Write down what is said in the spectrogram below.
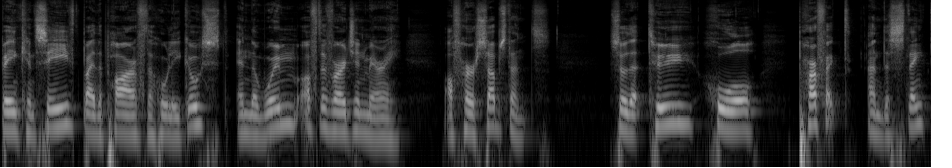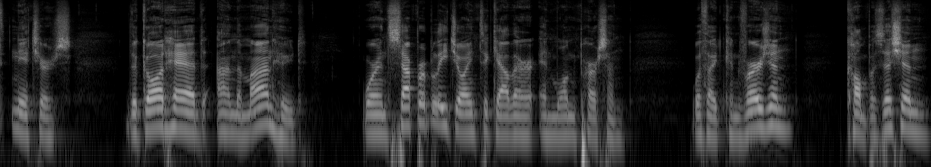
being conceived by the power of the Holy Ghost in the womb of the Virgin Mary, of her substance, so that two whole, perfect, and distinct natures, the Godhead and the manhood, were inseparably joined together in one person, without conversion, composition,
